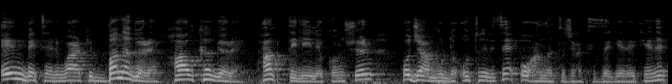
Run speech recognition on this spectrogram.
en beteri var ki bana göre, halka göre, halk diliyle konuşuyorum. Hocam burada otorite o anlatacak size gerekeni.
